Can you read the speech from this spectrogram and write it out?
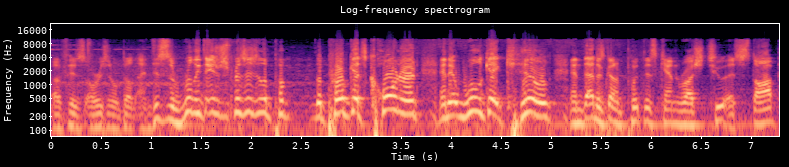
of his original build. And this is a really dangerous position. The, the probe gets cornered, and it will get killed and that is going to put this cannon rush to a stop.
